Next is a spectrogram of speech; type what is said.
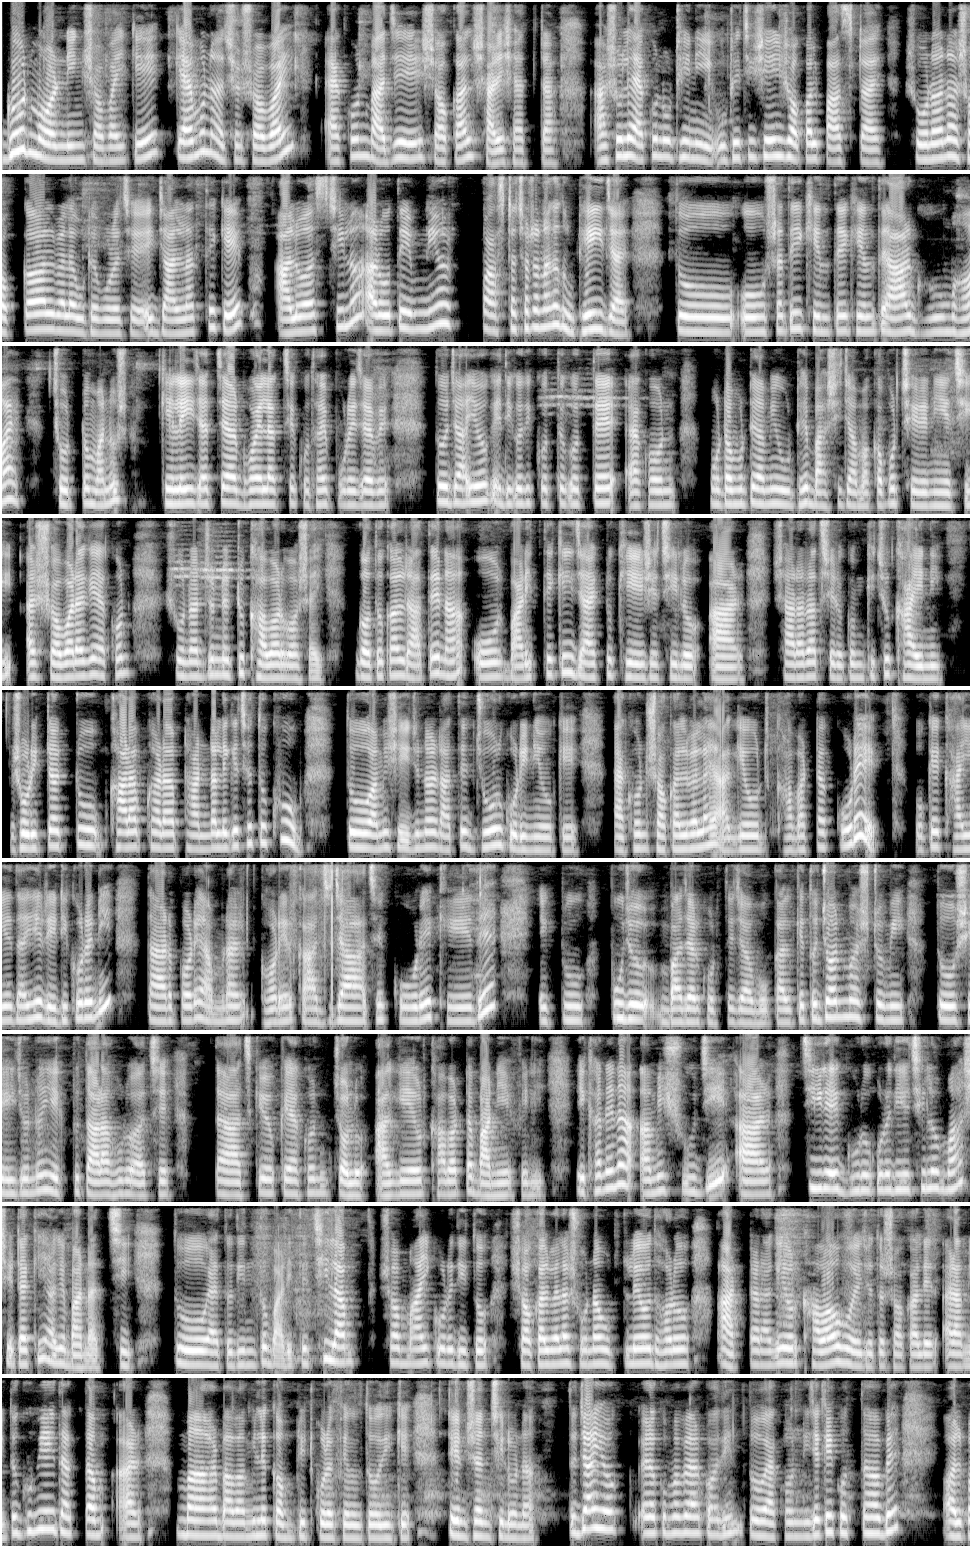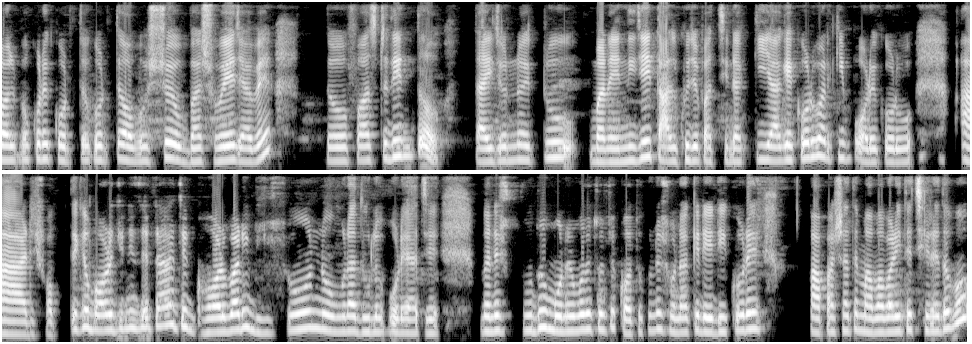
Good morning সবাইকে। কেমন আছো সবাই? এখন বাজে সকাল সাড়ে সাতটা। আসলে এখন উঠিনি। উঠেছি সেই সকাল পাঁচটায়। সোনা না সকালবেলা উঠে পড়েছে। এই জানলার থেকে আলো আসছিল আর ওতে এমনিও পাঁচটা, ছটা নাগাদ উঠেই যায়। তো ওর সাথেই খেলতে খেলতে আর ঘুম হয়? ছোট্ট মানুষ। খেলেই যাচ্ছে আর ভয় লাগছে কোথায় পড়ে যাবে। তো যাই হোক, এদিক ওদিক করতে করতে এখন মোটামুটি আমি উঠে বাসি জামা কাপড় ছেড়ে নিয়েছি। আর সবার আগে এখন সোনার জন্য একটু খাবার বসাই। গতকাল রাতে না, ওর বাড়ির থেকেই যা একটু খেয়ে এসেছিল, আর সারা রাত সেরকম কিছু খায়নি শরীরটা একটু খারাপ খারাপ, ঠান্ডা লেগেছে তো খুব। তো আমি সেই জন্য রাতে জোর করিনি ওকে। এখন সকালবেলায় আগে ওর খাবারটা করে ওকে খাইয়ে দাইয়ে রেডি করে নিই। তারপরে আমরা ঘরের কাজ যা আছে করে খেয়ে দিয়ে একটু পুজো বাজার করতে যাব। কালকে তো জন্মাষ্টমী, তো সেই জন্যই একটু তাড়াহুড়ো আছে। তা আজকে ওকে এখন চলো, আগে ওর খাবারটা বানিয়ে ফেলি। এখানে না আমি সুজি আর চিড়ে গুঁড়ো করে দিয়েছিল মা, সেটাকেই আগে বানাচ্ছি। তো এতদিন তো বাড়িতে ছিলাম, সব মাই করে দিত। সকালবেলা সোনা উঠলেও ধরো আটটার আগে ওর খাওয়াও হয়ে যেত সকালের। আর আমি তো ঘুমিয়েই থাকতাম, আর মা আর বাবা মিলে কমপ্লিট করে ফেলতো ওদিকে টেনশন ছিল না। তো যাই হোক, এরকম ভাবে আর কদিন, তো এখন নিজেকেই করতে হবে। অল্প অল্প করে করতে করতে অবশ্যই অভ্যাস হয়ে যাবে। তো ফার্স্ট দিন তো, তাই জন্য একটু মানে নিজেই তাল খুঁজে পাচ্ছি না কি আগে করব আর কি পরে করব। আর সব থেকে বড় জিনিস যেটা যে ঘর বাড়ি ভীষণ নোংরা ধুলো পড়ে আছে। মানে শুধু মনের মধ্যে চলছে কতক্ষণে সোনাকে রেডি করে পাপার সাথে মামা বাড়িতে ছেড়ে দেবো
